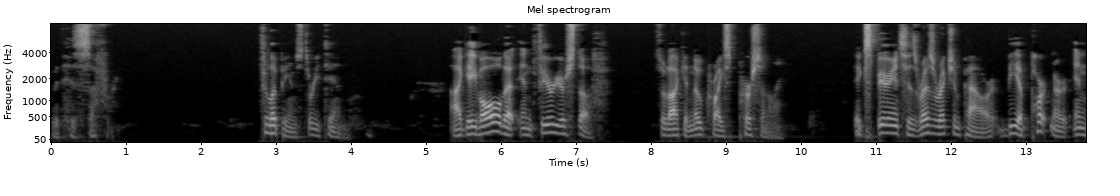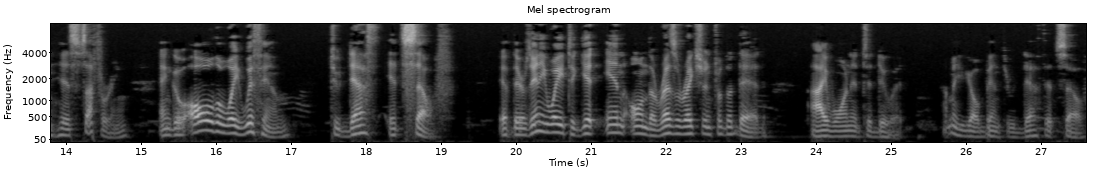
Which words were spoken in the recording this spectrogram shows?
with his suffering. Philippians 3:10 I gave all that inferior stuff so that I can know Christ personally, experience his resurrection power, be a partner in his suffering, and go all the way with him to death itself. If there's any way to get in on the resurrection from the dead, I wanted to do it. How many of y'all been through death itself,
